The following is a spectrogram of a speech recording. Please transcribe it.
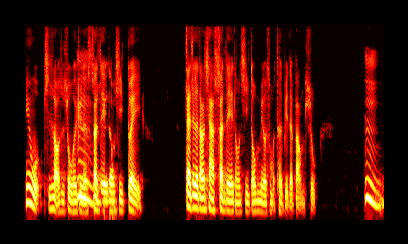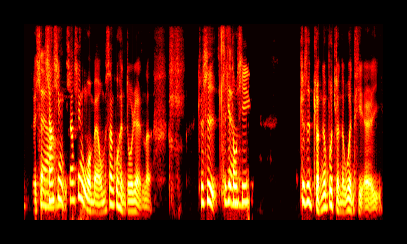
因为我其实老实说，我会觉得算这些东西对。在这个当下算这些东西都没有什么特别的帮助。嗯，相相信相信我们，我们算过很多人了，就是这些东西就是准跟不准的问题而已。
